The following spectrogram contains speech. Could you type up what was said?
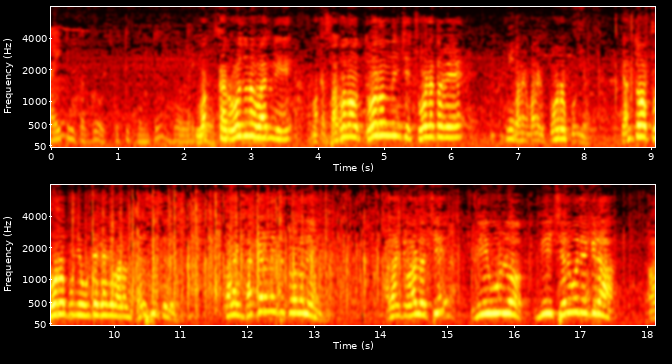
లైటింగ్ తగ్గు పెట్టుకుంటే ఒక్క రోజున వారిని ఒక సభలో దూరం నుంచి చూడటమే మనకు మనకు పూర్వపుణ్యం. ఎంతో పూర్వపుణ్యం ఉంటే గాని వాళ్ళని దర్శించలేము. వాళ్ళకి దగ్గర నుంచి చూడలేము. అలాంటి వాళ్ళు వచ్చి మీ ఊళ్ళో మీ చెరువు దగ్గర ఆ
